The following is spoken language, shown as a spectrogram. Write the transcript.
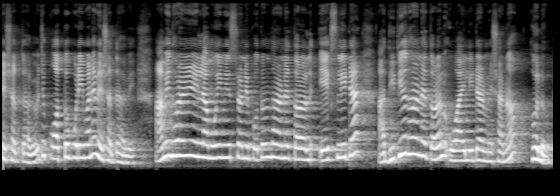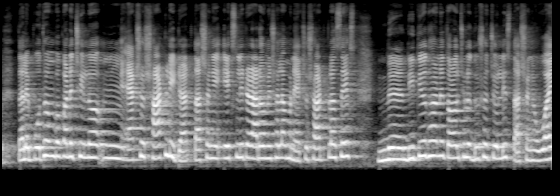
মেশাতে হবে। বলছে, কত পরিমাণে মেশাতে হবে? আমি ধরে নিলাম ওই মিশ্রণে প্রথম ধরনের তরল এক্স লিটার আর দ্বিতীয় ধরনের তরল ওয়াই লিটার মেশানো হলো। তাহলে প্রথম প্রকারে ছিল একশো ষাট লিটার তার সঙ্গে এক্স লিটার আরও মেশালাম মানে একশো ষাট প্লাস এক্স দ্বিতীয় ধরনের তরল ছিল দুশো চল্লিশ, তার সঙ্গে ওয়াই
